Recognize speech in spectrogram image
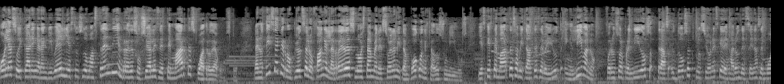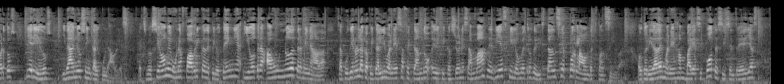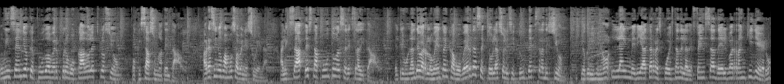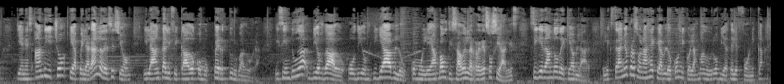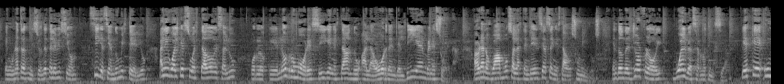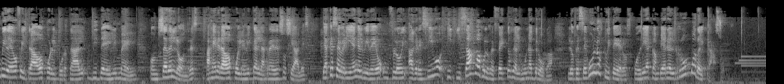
Hola, soy Karen Aranguibel y esto es lo más trendy en redes sociales de este martes 4 de agosto. La noticia que rompió el celofán en las redes no está en Venezuela ni tampoco en Estados Unidos. Y es que este martes habitantes de Beirut, en el Líbano, fueron sorprendidos tras dos explosiones que dejaron decenas de muertos y heridos y daños incalculables. La explosión en una fábrica de pirotecnia y otra aún no determinada sacudieron la capital libanesa afectando edificaciones a más de 10 kilómetros de distancia por la onda expansiva. Autoridades manejan varias hipótesis, entre ellas un incendio que pudo haber provocado la explosión o quizás un atentado. Ahora sí nos vamos a Venezuela. Alex Saab está a punto de ser extraditado. El Tribunal de Barlovento en Cabo Verde aceptó la solicitud de extradición, lo que originó la inmediata respuesta de la defensa del barranquillero, quienes han dicho que apelarán la decisión y la han calificado como perturbadora. Y sin duda, Diosdado o Dios Diablo, como le han bautizado en las redes sociales, sigue dando de qué hablar. El extraño personaje que habló con Nicolás Maduro vía telefónica en una transmisión de televisión sigue siendo un misterio, al igual que su estado de salud, por lo que los rumores siguen estando a la orden del día en Venezuela. Ahora nos vamos a las tendencias en Estados Unidos, en donde George Floyd vuelve a ser noticia. Y es que un video filtrado por el portal The Daily Mail, con sede en Londres, ha generado polémica en las redes sociales, ya que se vería en el video un Floyd agresivo y quizás bajo los efectos de alguna droga, lo que según los tuiteros podría cambiar el rumbo del caso.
